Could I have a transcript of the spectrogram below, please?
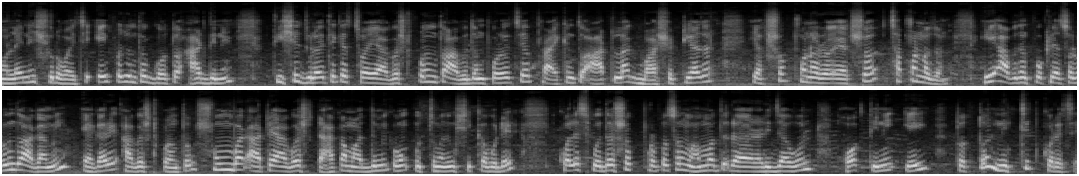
অনলাইনে শুরু হয়েছে। এই পর্যন্ত গত আট দিনে তিরিশে জুলাই থেকে ছয় আগস্ট পর্যন্ত আবেদন পড়েছে প্রায় কিন্তু আট লাখ বাষট্টি হাজার একশো পনেরো, একশো ছাপ্পান্ন জন। এই আবেদন প্রক্রিয়া চলবে কিন্তু আগামী এগারোই আগস্ট পর্যন্ত। সোমবার আটই আগস্ট ঢাকা মাধ্যমিক এবং উচ্চ মাধ্যমিক শিক্ষা বোর্ডের কলেজ পরিদর্শক প্রফেসর মোহাম্মদ রিজাউল হক তিনি এই তথ্য নিশ্চিত করেছে।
